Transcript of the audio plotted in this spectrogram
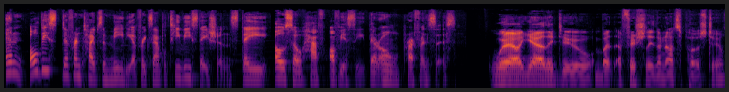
And all these different types of media, for example, TV stations, they also have obviously their own preferences. Well, yeah, they do, but officially they're not supposed to.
